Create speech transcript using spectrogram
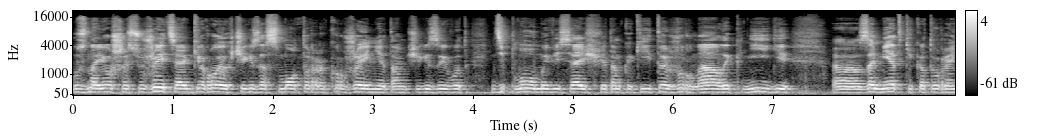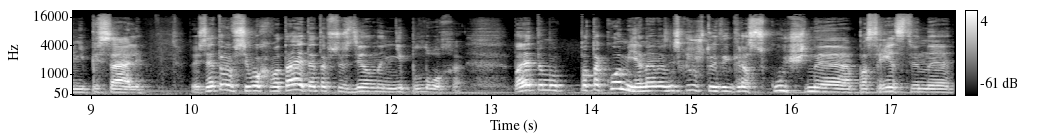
узнаешь о сюжете, о героях через осмотр окружения, там, через и вот дипломы висящие, там какие-то журналы, книги, э, заметки, которые они писали. То есть этого всего хватает, это все сделано неплохо. Поэтому по такому я, наверное, не скажу, что эта игра скучная, посредственная.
